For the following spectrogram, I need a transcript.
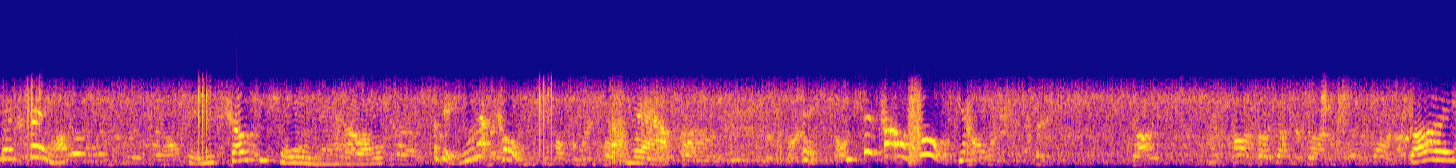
My friend. Okay, Miss Chelsea Taylor now. Okay, you're not told. Now. Okay, you said how cool. Yeah. Bye.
